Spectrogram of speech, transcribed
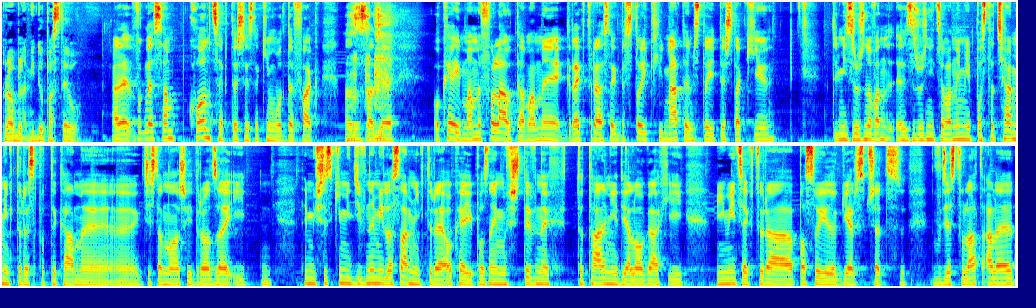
problem i dupa z tyłu. Ale w ogóle sam koncept też jest takim what the fuck. Na zasadzie okej, okay, mamy Fallouta, mamy grę, która jakby stoi klimatem, stoi też takim tymi zróżnicowanymi postaciami, które spotykamy e, gdzieś tam na naszej drodze i tymi wszystkimi dziwnymi losami, które okej, okay, poznajemy w sztywnych totalnie dialogach i mimice, która pasuje do gier sprzed 20 lat, ale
